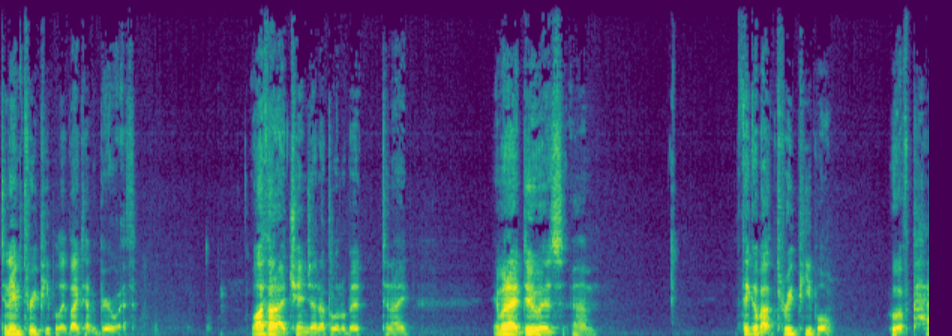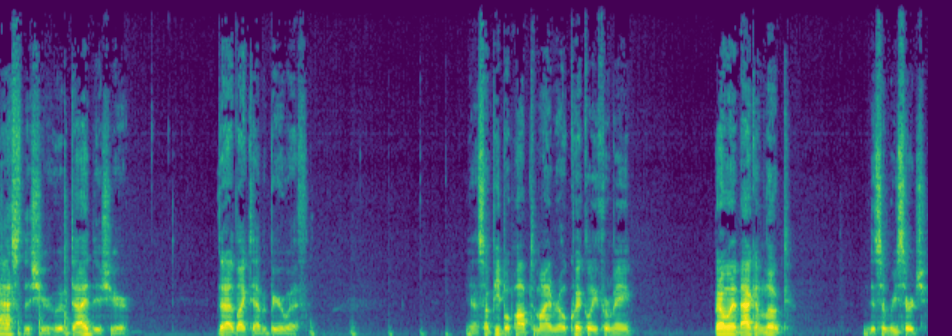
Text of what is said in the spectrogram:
to name three people they'd like to have a beer with. Well, I thought I'd change that up a little bit tonight. And what I do is um, think about three people who have passed this year, who have died this year, that I'd like to have a beer with. You know, some people popped to mind real quickly for me. But I went back and looked, did some research.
